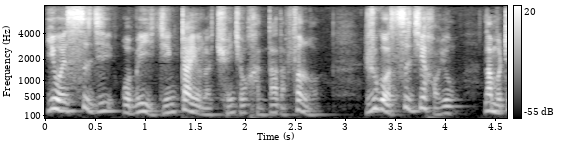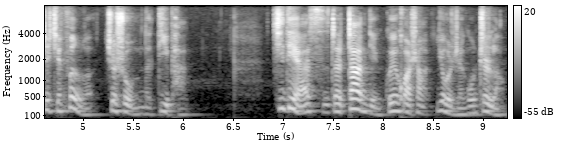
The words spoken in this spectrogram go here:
因为四 G 我们已经占有了全球很大的份额。如果四 G 好用，那么这些份额就是我们的地盘。GTS 在站点规划上用人工智能。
